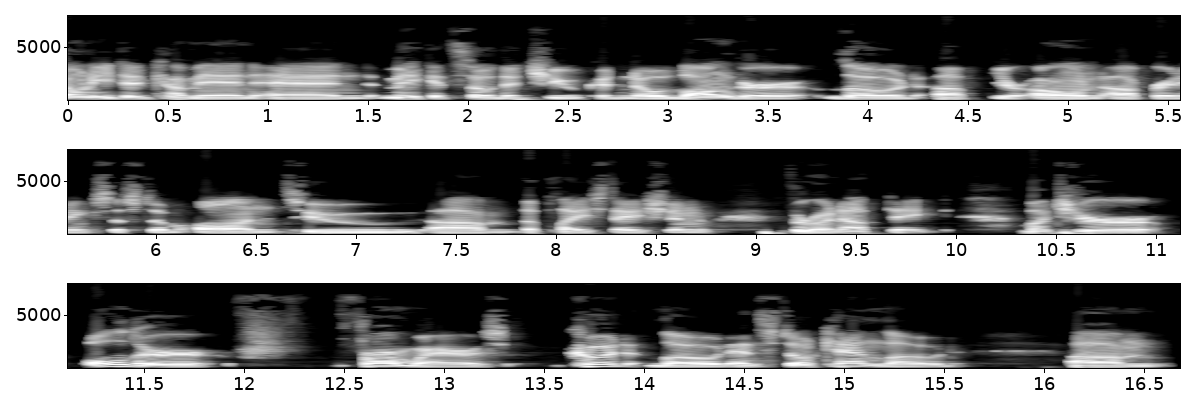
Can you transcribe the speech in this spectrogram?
Sony did come in and make it so that you could no longer load up your own operating system onto um, the PlayStation through an update. But your older firmwares could load and still can load um,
